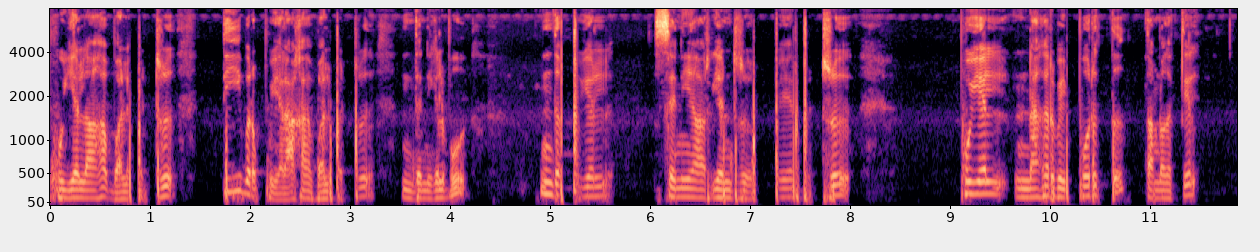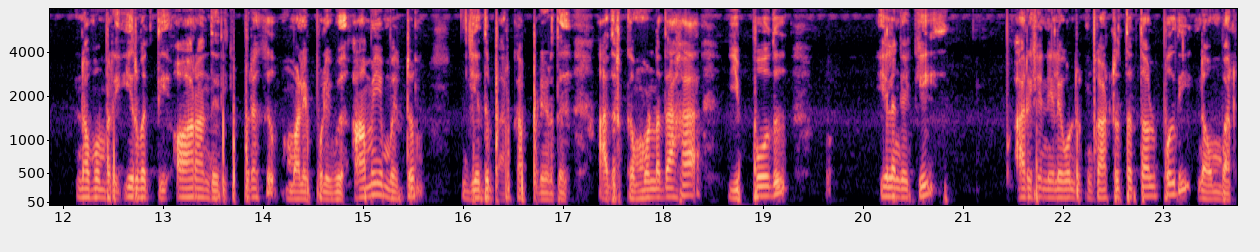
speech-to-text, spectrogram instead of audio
புயலாக வலுப்பெற்று தீவிர புயலாக வலுப்பெற்று இந்த நிகழ்வு இந்த புயல் செனியார் என்று பெயர் பெற்று புயல் நகர்வை பொறுத்து தமிழகத்தில் நவம்பர் இருபத்தி ஆறாம் தேதிக்கு பிறகு மழைப்பொழிவு அமையும் என்றும் எதிர்பார்க்கப்படுகிறது. அதற்கு முன்னதாக இப்போது இலங்கைக்கு அருகே நிலை கொண்டிருக்கும் காற்றழுத்த தாழ்வு பகுதி நவம்பர்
